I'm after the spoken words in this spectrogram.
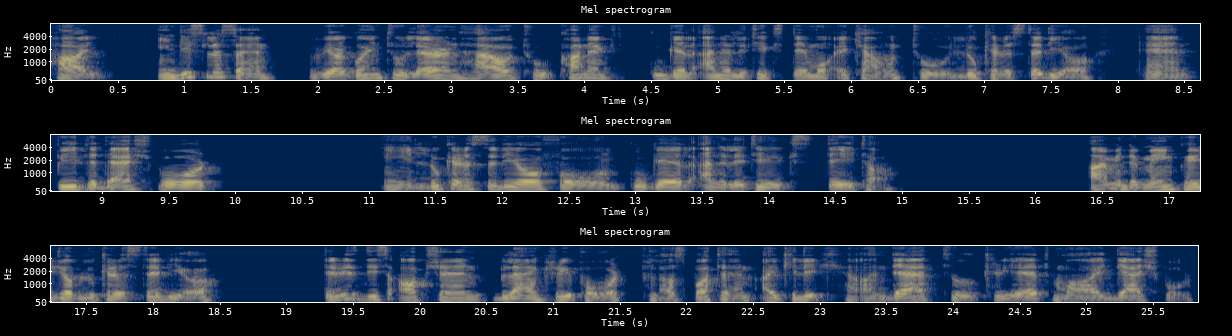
Hi, in this lesson, we are going to learn how to connect Google Analytics demo account to Looker Studio and build a dashboard in Looker Studio for Google Analytics data. I'm in the main page of Looker Studio. There is this option blank report plus button. I click on that to create my dashboard.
